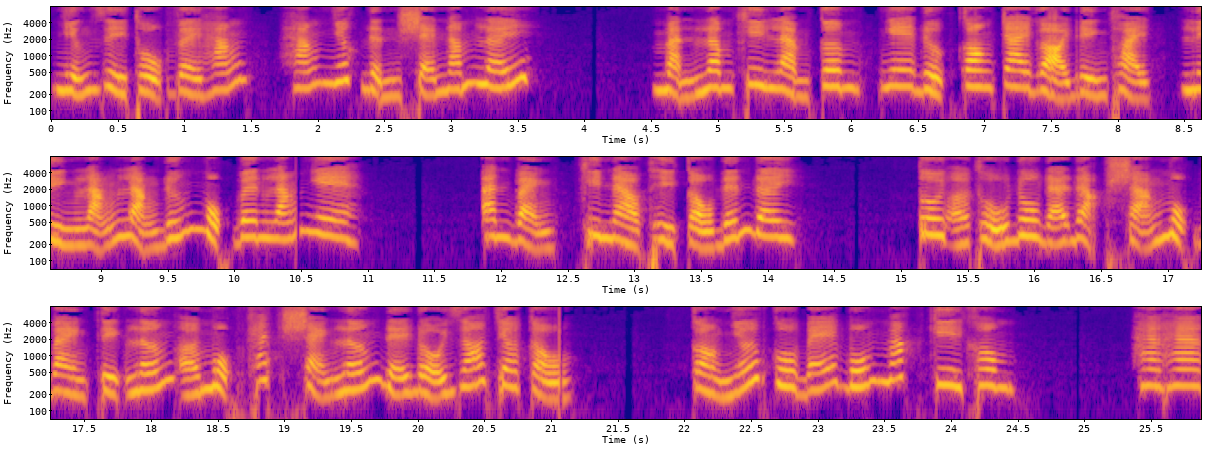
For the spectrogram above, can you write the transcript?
những gì thuộc về hắn, hắn nhất định sẽ nắm lấy. Mạnh lâm khi làm cơm, nghe được con trai gọi điện thoại, liền lặng lặng đứng một bên lắng nghe. Anh bạn, khi nào thì cậu đến đây? Tôi ở thủ đô đã đặt sẵn một bàn tiệc lớn ở một khách sạn lớn để đổi gió cho cậu. Còn nhớ cô bé bốn mắt kia không? Ha ha,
